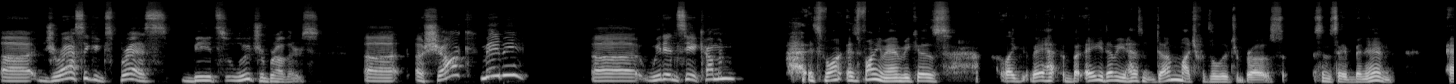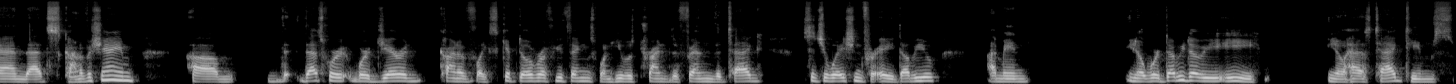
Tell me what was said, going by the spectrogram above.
Uh, Jurassic Express beats Lucha Brothers. Uh, a shock, maybe? Uh, we didn't see it coming. It's fun. It's funny, man, because like they, ha- but AEW hasn't done much with the Lucha Bros since they've been in, and that's kind of a shame. Um, th- that's where where Jared kind of like skipped over a few things when he was trying to defend the tag situation for AEW. I mean, you know, where WWE, you know, has tag teams,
